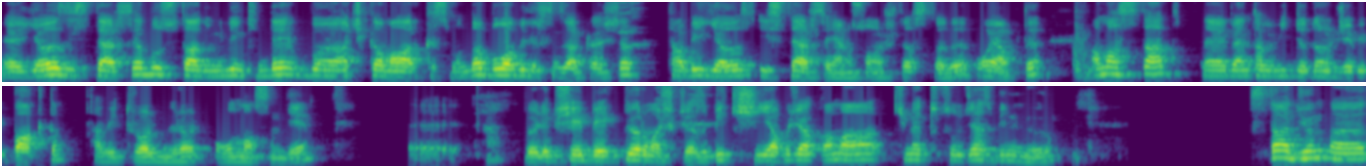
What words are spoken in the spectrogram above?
E, Yağız isterse bu stadyumun linkini de bu açıklamalar kısmında bulabilirsiniz arkadaşlar. Tabii Yağız isterse yani sonuçta stadı o yaptı. Ama stat e, ben tabii videodan önce bir baktım. Tabii troll mürol olmasın diye. E, böyle bir şey bekliyorum açıkçası. Bir kişi yapacak ama kime tutulacağız bilmiyorum. Stadyum e,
